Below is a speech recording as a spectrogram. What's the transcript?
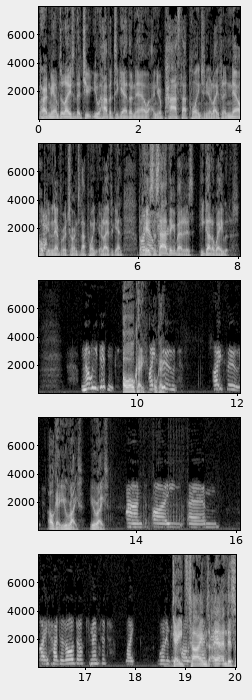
Pardon me, I'm delighted that you, you have it together now, and you're past that point in your life, and I now hope Yeah. you'll never return to that point in your life again. But Oh, here's no, the sad never. thing about it is he got away with it. No, he didn't. Oh, okay, I okay, sued. I sued, okay. You're right. You're right. and I um I had it all documented, like one of your Dates, times, and this is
